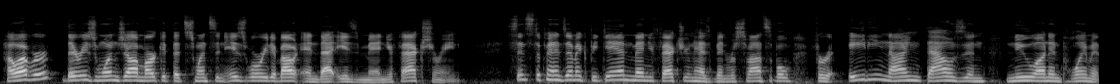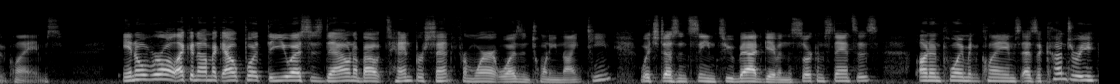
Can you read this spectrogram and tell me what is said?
However, there is one job market that Swenson is worried about, and that is manufacturing. Since the pandemic began, manufacturing has been responsible for 89,000 new unemployment claims. In overall economic output, the U.S. is down about 10% from where it was in 2019, which doesn't seem too bad given the circumstances. Unemployment claims as a country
